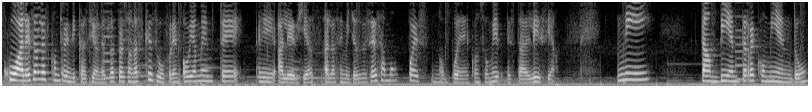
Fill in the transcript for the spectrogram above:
¿Cuáles son las contraindicaciones? Las personas que sufren obviamente eh, alergias a las semillas de sésamo, pues no pueden consumir esta delicia. Ni también te recomiendo,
